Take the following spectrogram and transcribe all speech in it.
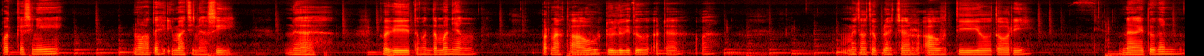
podcast ini melatih imajinasi. Nah, bagi teman-teman yang pernah tahu dulu itu ada apa? Metode belajar auditory. Nah, itu kan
